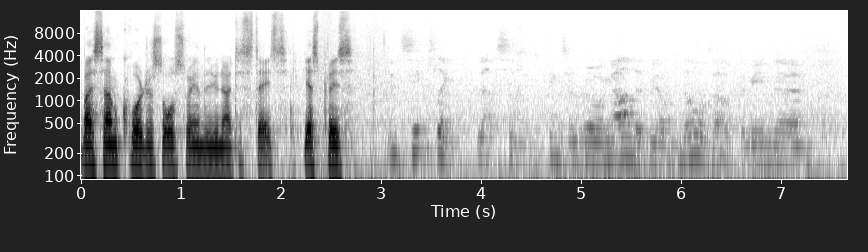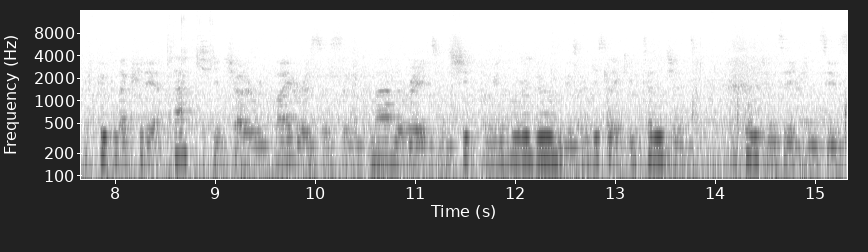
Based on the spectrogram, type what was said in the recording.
by some quarters also in the United States. Yes, please. It seems like lots of things are going on that we don't know about. I mean, uh, if people actually attack each other with viruses and commander raids and ship, I mean, who are doing this? Are these like intelligent intelligence agencies?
